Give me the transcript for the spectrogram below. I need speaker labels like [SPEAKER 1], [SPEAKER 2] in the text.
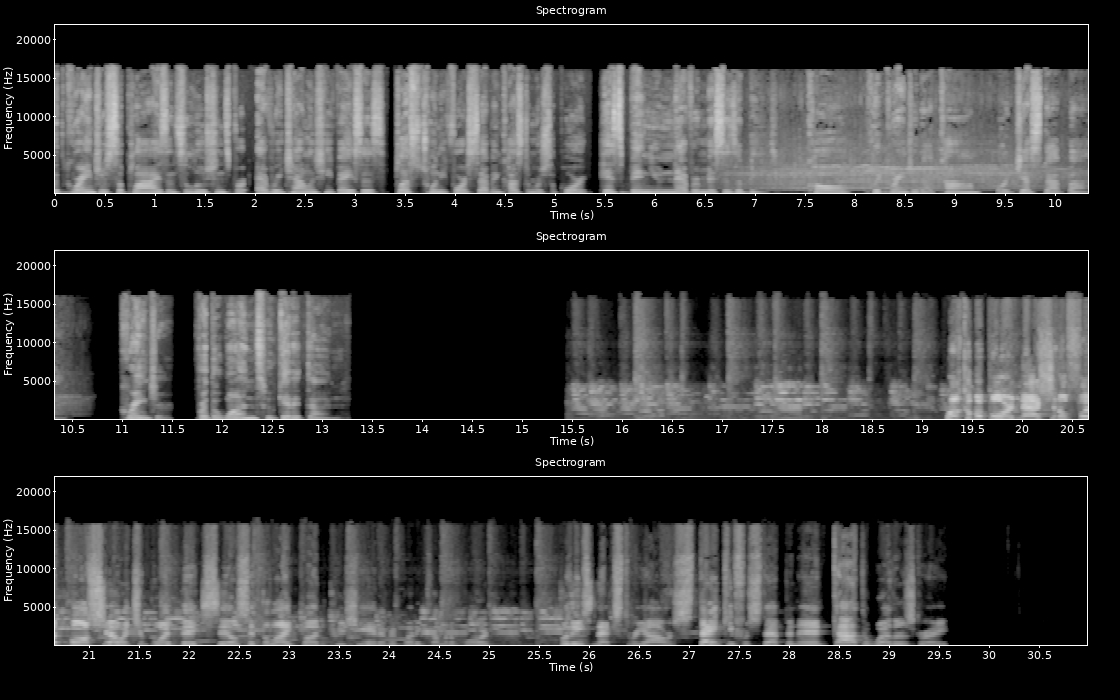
[SPEAKER 1] With Grainger's supplies and solutions for every challenge he faces, plus 24 7 customer support, his venue never misses a beat. Call click grainger.com or just stop by. Granger, for the ones who get it done.
[SPEAKER 2] Welcome aboard, National Football Show. It's your boy Big Sills. Hit the like button. Appreciate everybody coming aboard for these next three hours. Thank you for stepping in. God, the weather's great.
